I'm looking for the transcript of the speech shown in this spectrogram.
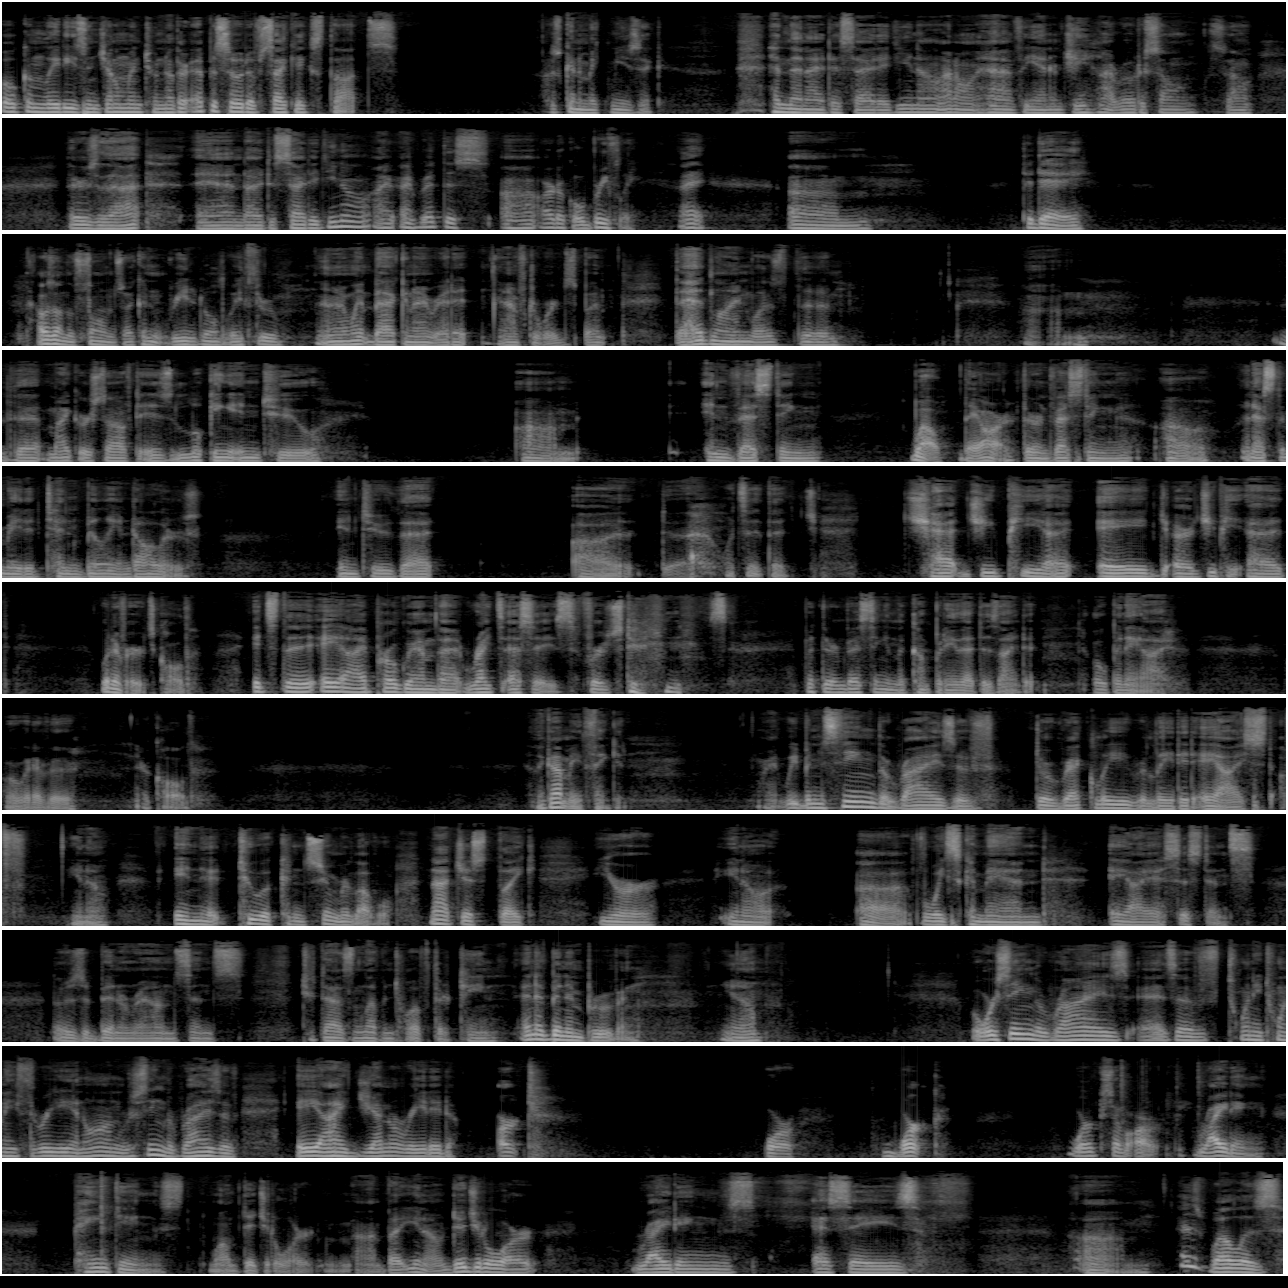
Welcome, ladies and gentlemen, to another episode of Psychic's Thoughts. I was gonna make music, and then I decided, you know, I don't have the energy. I wrote a song, so there's that. And I decided, you know, I, I read this uh, article briefly. I, um, today, I was on the phone, so I couldn't read it all the way through. And I went back and I read it afterwards, but the headline was the um, that Microsoft is looking into um, investing. Well, they are. They're investing uh, an estimated ten billion dollars into that. Uh, what's it? The Chat GPA or GP whatever it's called. It's the AI program that writes essays for students, but they're investing in the company that designed it, OpenAI, or whatever they're called. And it got me thinking. Right, we've been seeing the rise of directly related AI stuff, you know, in it to a consumer level, not just like your, you know, uh, voice command AI assistants. Those have been around since 2011, 12, 13, and have been improving, you know. But we're seeing the rise as of 2023 and on, we're seeing the rise of AI generated art or work, works of art, writing, paintings, well, digital art, uh, but you know, digital art, writings, essays, um, as well as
